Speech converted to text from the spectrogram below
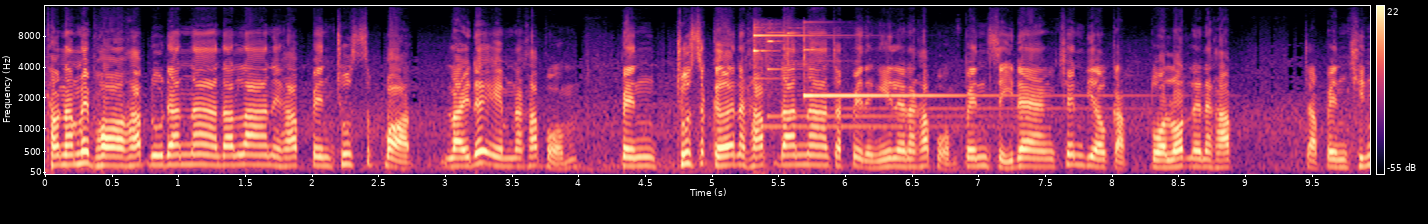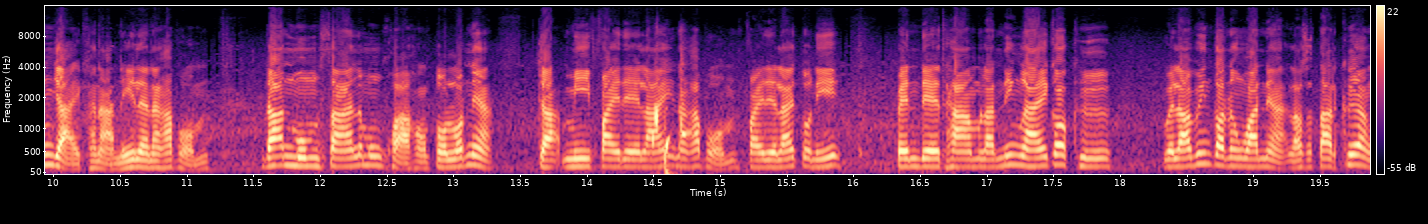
เท่านั้นไม่พอครับ ดูด้านหน้าด้านล่างเนี่ยครับ เป็นชุดสปอร์ตไรเดอร์เอ็มนะครับผม เป็นชุดสเกิร์ตนะครับ ด้านหน้าจะเป็นอย่างนี้เลยนะครับ ผมเป็นสีแดงเช่นเดียวกับตัวรถเลยนะครับ จะเป็นชิ้นใหญ่ขนาดนี้เลยนะครับ ผมด้านมุมซ้ายและมุมขวาของตัวรถเนี่ยจะมีไฟเดย์ไลท์นะครับผมไฟเดย์ไลท์ตัวนี้เป็น daytime running light ก็คือเวลาวิ่งตอนกลางวันเนี่ยเราสตาร์ทเครื่อง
